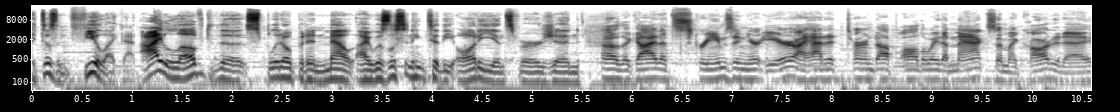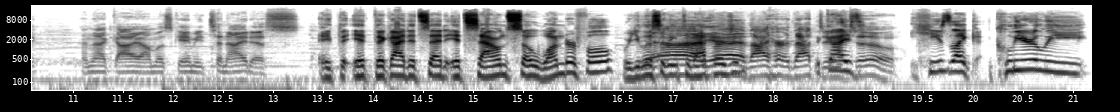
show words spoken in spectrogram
It doesn't feel like that. I loved the split open and melt. I was listening to the audience version. Oh, the guy that screams in your ear. I had it turned up all the way to max in my car today, and that guy almost gave me tinnitus. It, the, it, the guy that said it sounds so wonderful. Were you listening to that yeah, version? Yeah, I heard that The dude guy's- too. He's like clearly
